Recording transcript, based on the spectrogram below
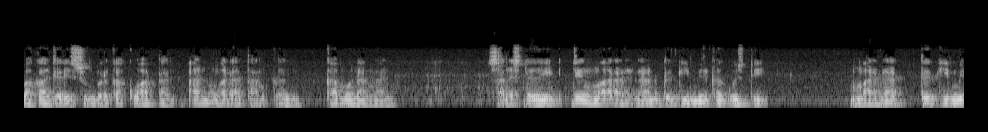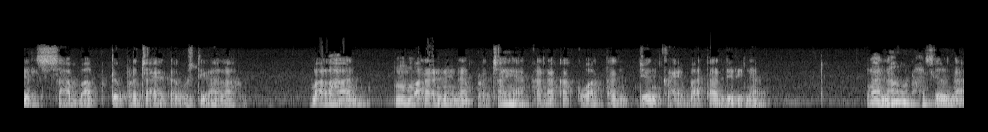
bakal jadi sumber kekuatan anu ngadatangkeun kemenangan sanes deui jeung marana anu tegimir ka Gusti. Mana tegimir sabab terpercaya ka Gusti Allah. Malahan marana percaya karena kekuatan jeng kehebatan dirina. nggak naon hasilnya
